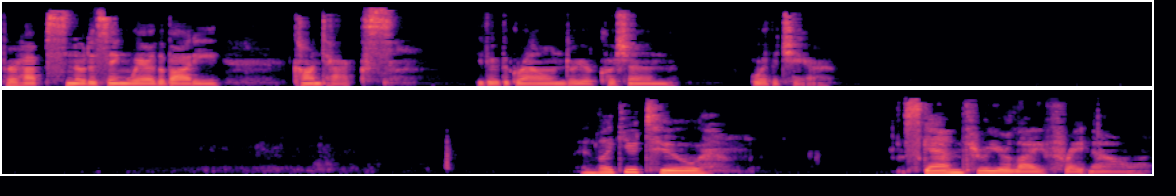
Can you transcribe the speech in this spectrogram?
Perhaps noticing where the body contacts either the ground or your cushion or the chair. I'd like you to scan through your life right now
